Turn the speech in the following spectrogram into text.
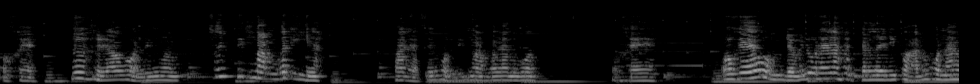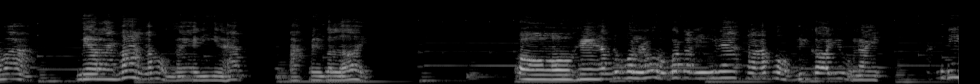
โอเคเออคือเอาผลบิ๊กมัมใช่บิ๊กมัมก็ดีนะป้าเดี๋ยวซื้อผลบิ๊กมัมแล้วกันทุกคน โอเค โอเคครับผมเดี๋ยวไปดูในรหัสกันเลยดีกว่าทุกคนนะว่า มีอะไรบ้างครับผมในไอดีนะครับอะไปดูกันเลยโอเคครับทุกคนแล้วผมก็ตอนนี้นะครับผมนี่ก็อยู่ในดี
